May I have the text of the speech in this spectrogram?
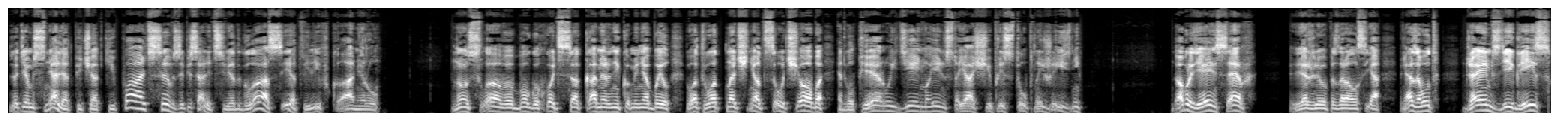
Затем сняли отпечатки пальцев, записали цвет глаз и отвели в камеру. Но, слава богу, хоть сокамерник у меня был, вот-вот начнется учеба. Это был первый день моей настоящей преступной жизни. — Добрый день, сэр, — вежливо поздоровался я. — Меня зовут Джеймс Ди Грис.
